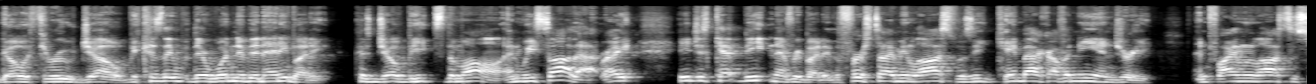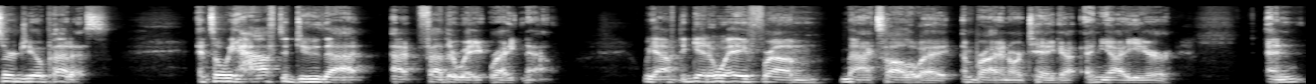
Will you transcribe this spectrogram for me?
go through Joe because they, there wouldn't have been anybody because Joe beats them all. And we saw that, right? He just kept beating everybody. The first time he lost was he came back off a knee injury and finally lost to Sergio Pettis. And so we have to do that at featherweight right now. We have to get away from Max Holloway and Brian Ortega and Yair. And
